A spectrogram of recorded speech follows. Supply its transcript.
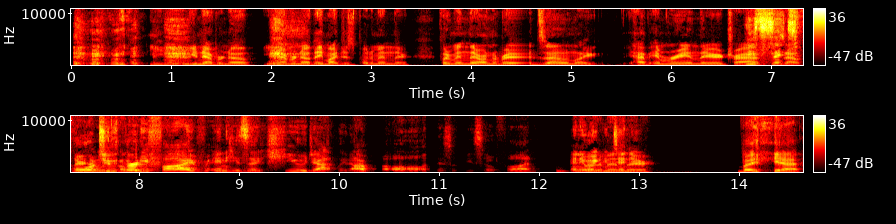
you, you, never know. You never know. They might just put him in there. Put him in there on the red zone. Like have Emery in there. Travis he's 6'4", 235, and he's a huge athlete. I, oh, this would be so fun. Anyway, continue. But yeah,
